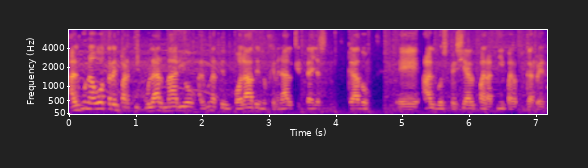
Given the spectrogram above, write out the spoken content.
¿Alguna otra en particular, Mario? ¿Alguna temporada en lo general que te haya significado eh, algo especial para ti, para tu carrera?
